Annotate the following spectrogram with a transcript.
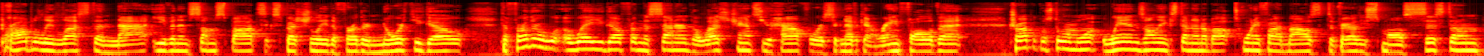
probably less than that, even in some spots, especially the further north you go. The further away you go from the center, the less chance you have for a significant rainfall event. Tropical storm winds only extending about 25 miles. It's a fairly small system.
